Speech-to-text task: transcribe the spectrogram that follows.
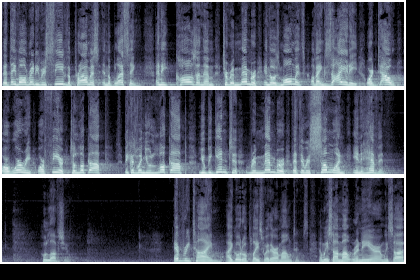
that they've already received the promise and the blessing. And he calls on them to remember in those moments of anxiety or doubt or worry or fear to look up because when you look up, you begin to remember that there is someone in heaven who loves you. Every time I go to a place where there are mountains, and we saw Mount Rainier, and we saw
